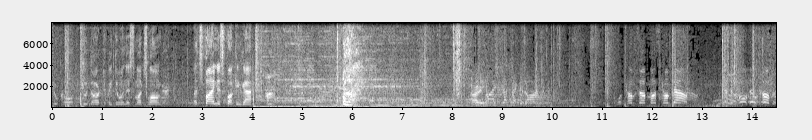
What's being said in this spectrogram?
Too cold, too dark to be doing this much longer. Let's find this fucking guy. Alright. Suspect is armed. What comes up must come down. We got the whole hill covered.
